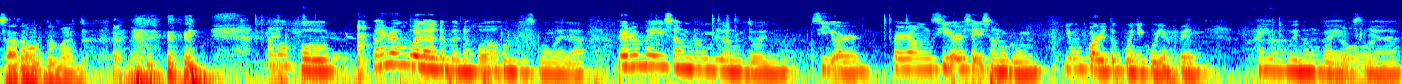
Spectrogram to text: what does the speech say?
Sana wag naman. Ako po, parang wala naman ako. Ako mismo wala. Pero may isang room lang doon. CR. Parang CR sa isang room. Yung kwarto po ni Kuya Fred. Ayoko nung vibes niya.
